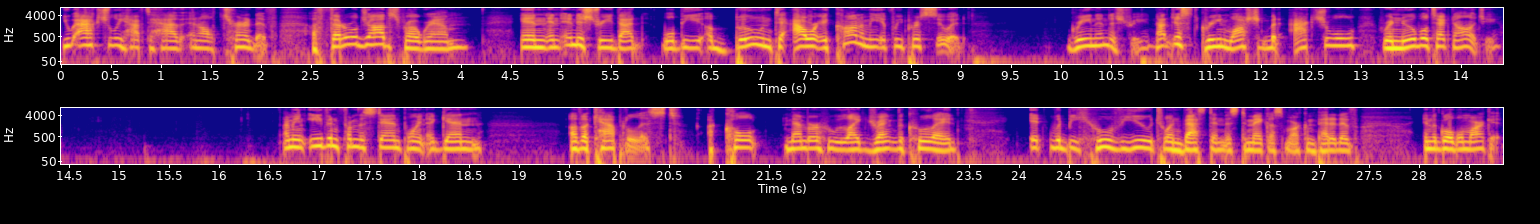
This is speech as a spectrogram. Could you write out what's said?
You actually have to have an alternative, a federal jobs program in an industry that will be a boon to our economy if we pursue it. Green industry, not just greenwashing, but actual renewable technology. I mean, even from the standpoint, again, of a capitalist, a cult member who like drank the Kool Aid, it would behoove you to invest in this to make us more competitive in the global market.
